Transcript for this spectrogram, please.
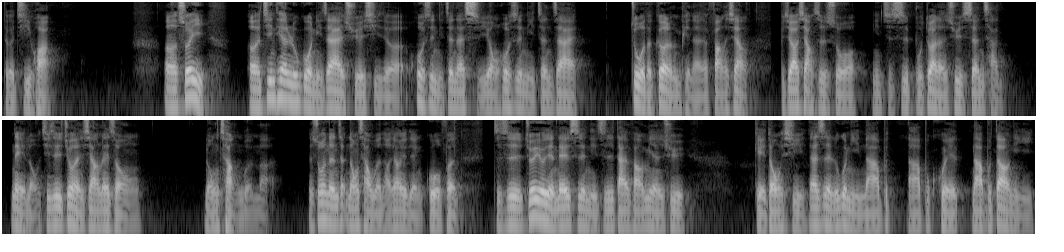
这个计划，呃，所以，呃，今天如果你在学习的，或是你正在使用，或是你正在做的个人品牌的方向，比较像是说，你只是不断的去生产内容，其实就很像那种农场文嘛。你说农农场文好像有点过分，只是就有点类似，你只是单方面的去给东西，但是如果你拿不拿不回拿不到你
